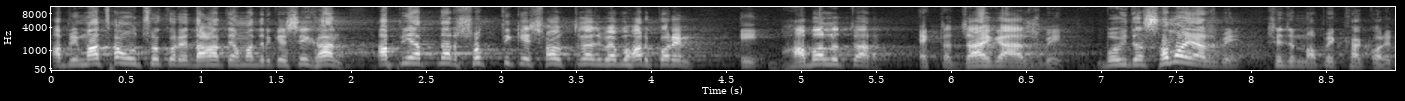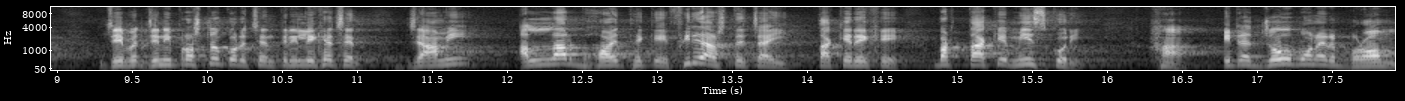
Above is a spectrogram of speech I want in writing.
আপনি মাথা উঁচু করে দাঁড়াতে আমাদেরকে শেখান, আপনি আপনার শক্তিকে সৎ কাজে ব্যবহার করেন এই ভাবালতার একটা জায়গা আসবে, বৈধ সময় আসবে, সেজন্য অপেক্ষা করেন। যে, যিনি প্রশ্ন করেছেন, তিনি লিখেছেন যে, আমি আল্লাহর ভয় থেকে ফিরে আসতে চাই তাকে রেখে বাট তাকে মিস করি। হ্যাঁ এটা যৌবনের ভ্রম।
